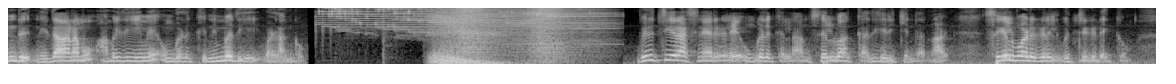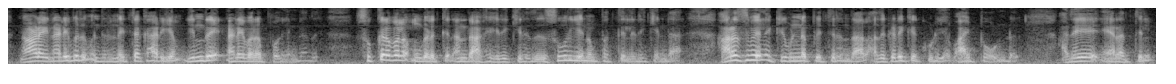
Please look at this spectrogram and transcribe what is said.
இன்று நிதானமும் அமைதியுமே உங்களுக்கு நிம்மதியை வழங்கும். விருச்சிகராசி ராசினியர்களே உங்களுக்கெல்லாம் செல்வாக்கு அதிகரிக்கின்ற நாள். செயல்பாடுகளில் வெற்றி கிடைக்கும். நாளை நடைபெறும் என்று நினைத்த காரியம் இன்றே நடைபெறப் போகின்றது. சுக்கரபலம் உங்களுக்கு நன்றாக இருக்கிறது. சூரியனும் பத்தில் இருக்கின்றார். அரசு வேலைக்கு விண்ணப்பித்திருந்தால் அது கிடைக்கக்கூடிய வாய்ப்பு உண்டு. அதே நேரத்தில்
